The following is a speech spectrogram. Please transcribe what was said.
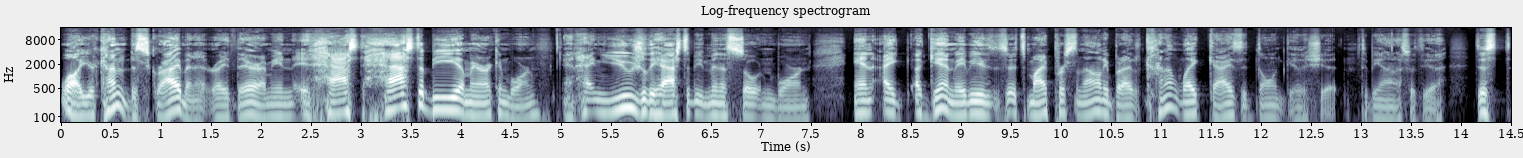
Well, you're kind of describing it right there. I mean, it has to, has to be American born, and usually has to be Minnesotan born. And I again, maybe it's, it's my personality, but I kind of like guys that don't give a shit. To be honest with you, just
